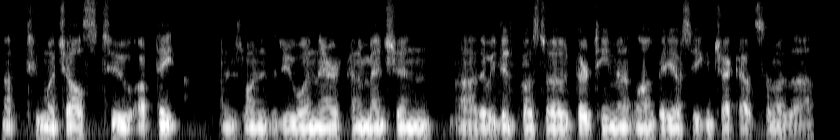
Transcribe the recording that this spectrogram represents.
not too much else to update. I just wanted to do one there. Kind of mention uh, that we did post a 13 minute long video, so you can check out some of the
